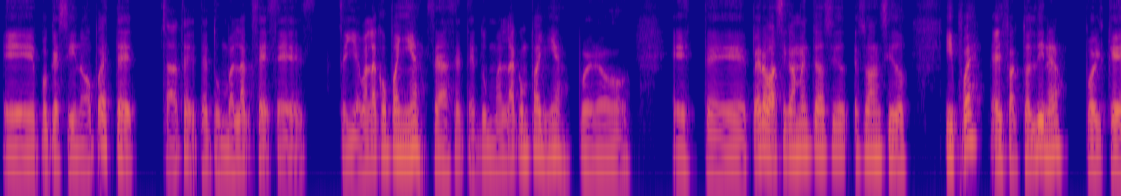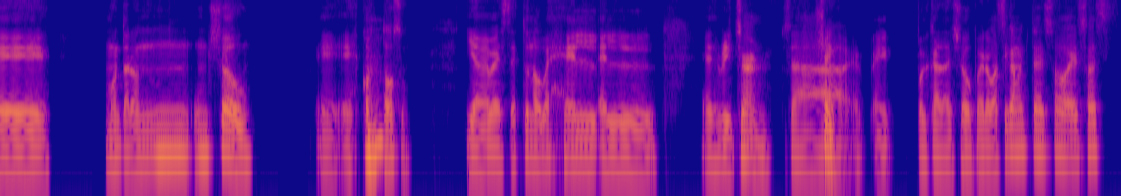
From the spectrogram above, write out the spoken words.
eh, porque si no, pues te, te, te tumban la, se, se, se llevan la compañía, o sea, se te tumban la compañía, pero, este, pero básicamente ha sido, eso han sido, y pues el factor dinero, porque montar un, un show eh, es costoso y a veces tú no ves el, el, el return, o sea, eh, por cada show, pero básicamente eso, eso es,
